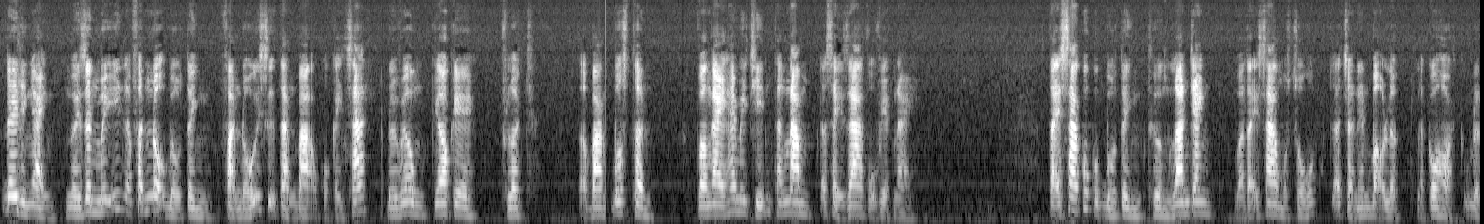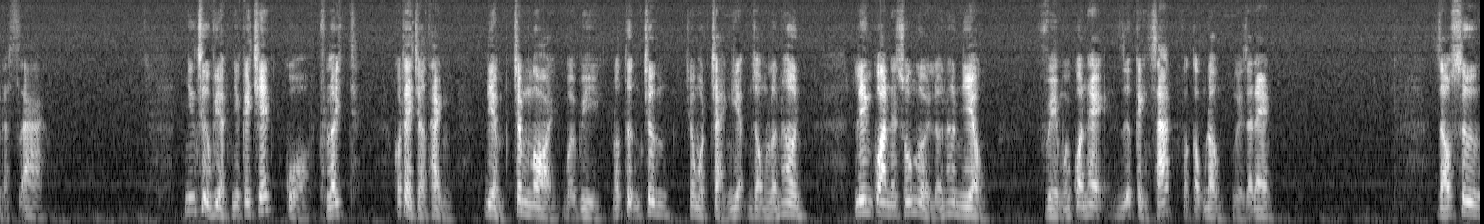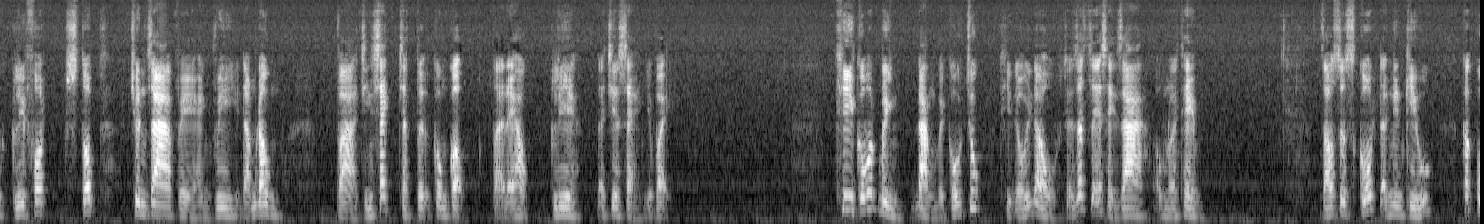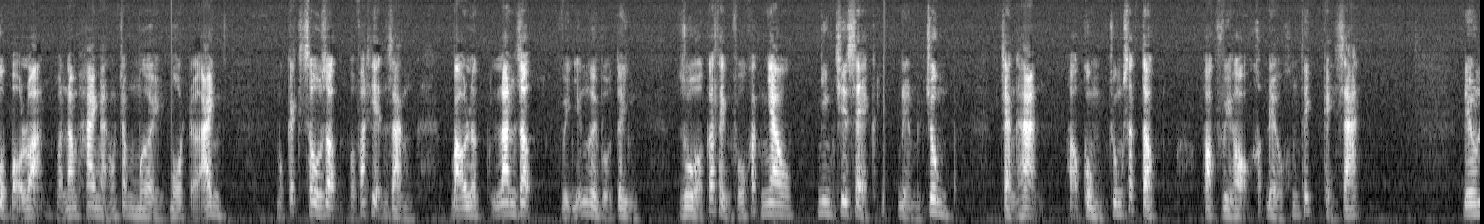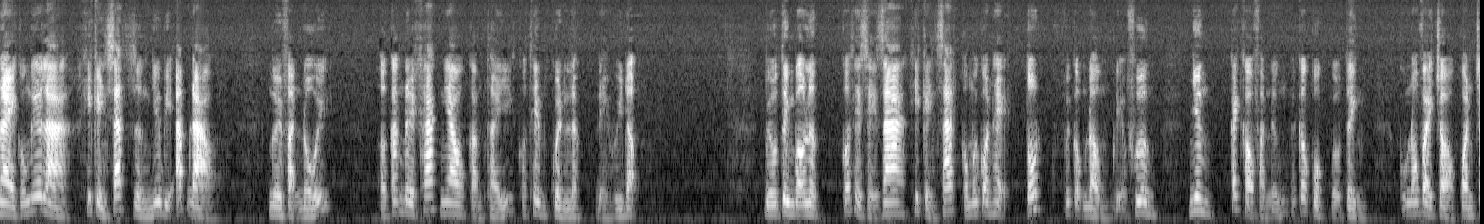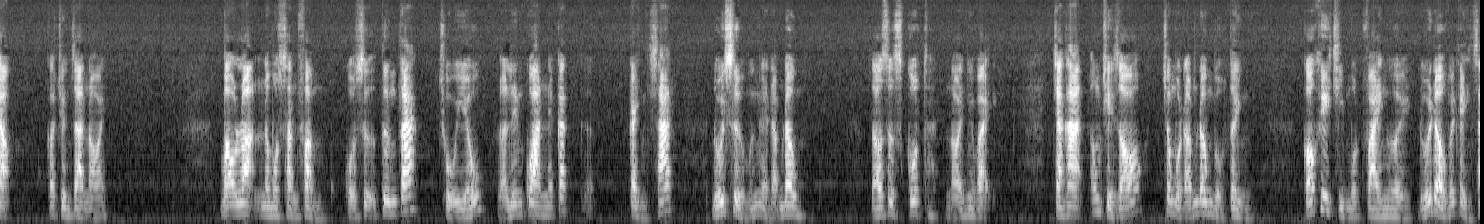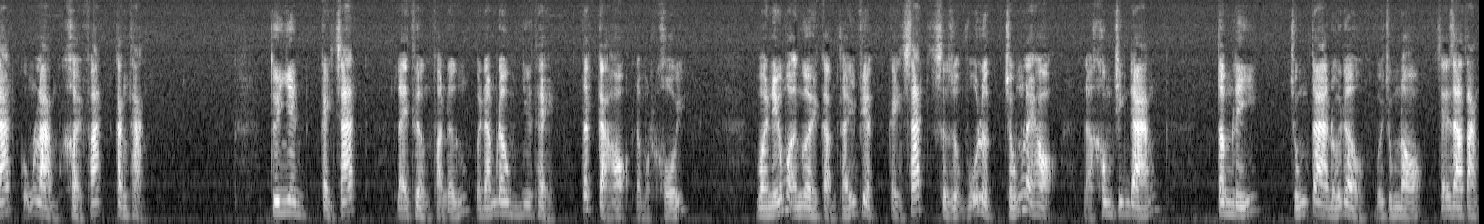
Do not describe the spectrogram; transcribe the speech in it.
Đây là hình ảnh người dân Mỹ đã phẫn nộ biểu tình, phản đối sự tàn bạo của cảnh sát đối với ông George Floyd ở bang Boston. Vào ngày 29 tháng 5 đã xảy ra vụ việc này. Tại sao các cuộc biểu tình thường lan nhanh và tại sao một số đã trở nên bạo lực là câu hỏi cũng được đặt ra. Những sự việc như cái chết của Floyd có thể trở thành điểm châm ngòi bởi vì nó tượng trưng cho một trải nghiệm rộng lớn hơn, liên quan đến số người lớn hơn nhiều về mối quan hệ giữa cảnh sát và cộng đồng người da đen. Giáo sư Clifford Stopp, chuyên gia về hành vi đám đông và chính sách trật tự công cộng tại Đại học Clear đã chia sẻ như vậy. Khi có bất bình đảng về cấu trúc thì đối đầu sẽ rất dễ xảy ra, ông nói thêm. Giáo sư Scott đã nghiên cứu các cuộc bạo loạn vào năm 2011 ở Anh một cách sâu rộng và phát hiện rằng bạo lực lan rộng về những người biểu tình dù ở các thành phố khác nhau nhưng chia sẻ các điểm chung, chẳng hạn họ cùng chung sắc tộc hoặc vì họ đều không thích cảnh sát. Điều này có nghĩa là khi cảnh sát dường như bị áp đảo, người phản đối ở các nơi khác nhau cảm thấy có thêm quyền lực để huy động. Biểu tình bạo lực có thể xảy ra khi cảnh sát có mối quan hệ tốt với cộng đồng địa phương, nhưng cách họ phản ứng với các cuộc biểu tình cũng đóng vai trò quan trọng, các chuyên gia nói. Bạo loạn là một sản phẩm của sự tương tác chủ yếu là liên quan đến các cảnh sát đối xử với người đám đông. Giáo sư Scott nói như vậy. Chẳng hạn ông chỉ rõ trong một đám đông biểu tình, có khi chỉ một vài người đối đầu với cảnh sát cũng làm khởi phát căng thẳng. Tuy nhiên, cảnh sát lại thường phản ứng với đám đông như thể tất cả họ là một khối. Và nếu mọi người cảm thấy việc cảnh sát sử dụng vũ lực chống lại họ là không chính đáng, tâm lý chúng ta đối đầu với chúng nó sẽ gia tăng.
